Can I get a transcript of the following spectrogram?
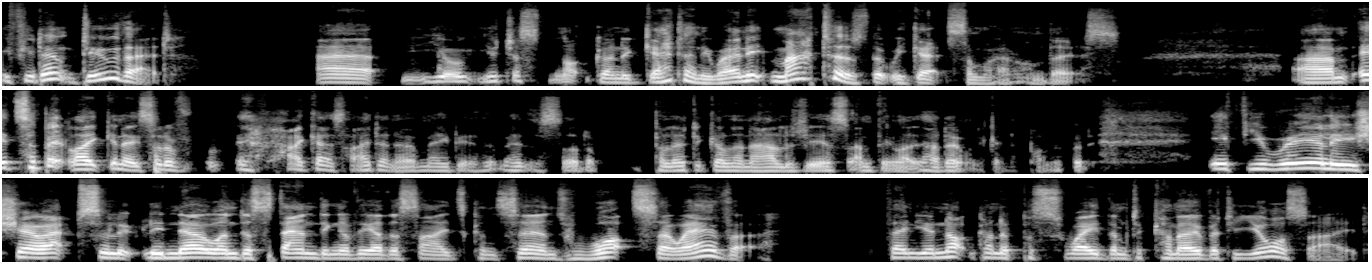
if you don't do that, uh, you're you're just not going to get anywhere. And it matters that we get somewhere on this. Um, it's a bit like you know, sort of. I guess I don't know. Maybe it's a sort of political analogy or something like that. I don't want to get into politics, but if you really show absolutely no understanding of the other side's concerns whatsoever, then you're not going to persuade them to come over to your side.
